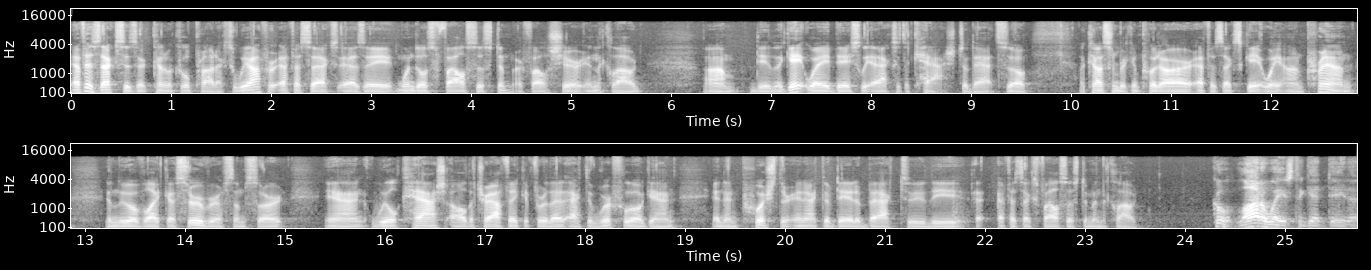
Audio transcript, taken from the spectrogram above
FSx is a kind of a cool product. So we offer FSx as a Windows file system or file share in the cloud. Um, the, the gateway basically acts as a cache to that. So a customer can put our FSx gateway on-prem in lieu of like a server of some sort, and we'll cache all the traffic for that active workflow again, and then push their inactive data back to the uh, FSx file system in the cloud. Cool, a lot of ways to get data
